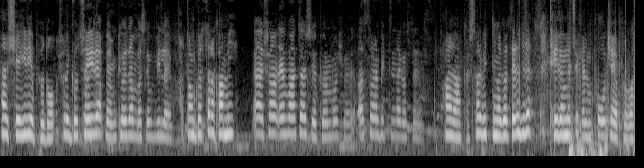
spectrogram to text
Her şehir yapıyordu. Şöyle göster. Şehir yapmıyorum. Köyden başka bir villa yapacağım. Tam göster Bey. Yani şu an envanter şey yapıyorum. Boş ver. Az sonra bittiğinde gösteririz. Aynen arkadaşlar bittiğinde gösteririz. Bir de teyzemle çekelim. Poğaça yapıyorlar.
